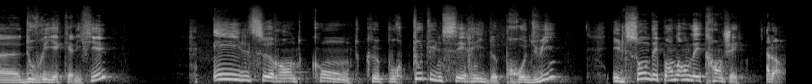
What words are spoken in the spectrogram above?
euh, d'ouvriers qualifiés, et ils se rendent compte que pour toute une série de produits, ils sont dépendants de l'étranger. Alors,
